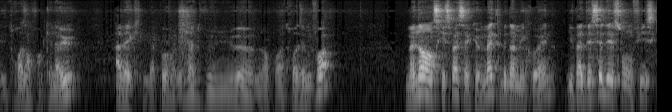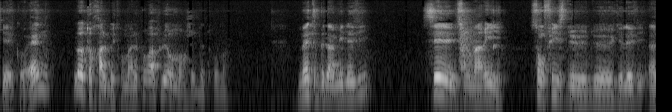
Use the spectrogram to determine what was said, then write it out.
les, trois enfants qu'elle a eus, avec la pauvre, déjà devenue veuve pour la troisième fois. Maintenant, ce qui se passe, c'est que Maître Benami Cohen, il va décéder son fils qui est Cohen, l'autochal betrouma, elle ne pourra plus manger de la trouma. Met Bedami Lévi, c'est son mari, son fils du, de, Lévi, euh,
